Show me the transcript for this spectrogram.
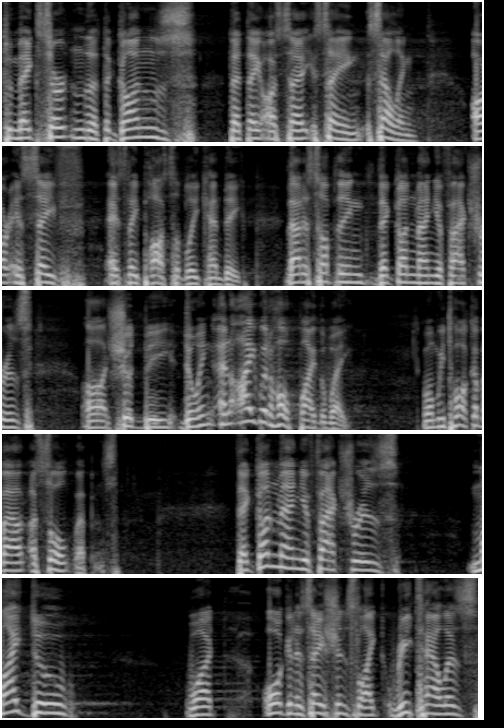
to make certain that the guns that they are say, saying selling are as safe as they possibly can be. That is something that gun manufacturers uh, should be doing. And I would hope, by the way, when we talk about assault weapons, that gun manufacturers might do what organizations like retailers,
